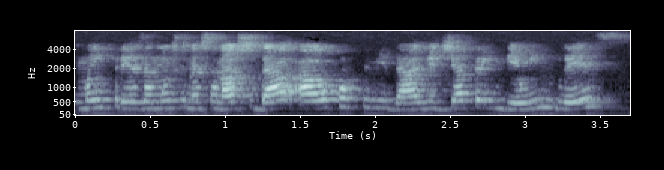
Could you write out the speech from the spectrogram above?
uma empresa multinacional te dá a oportunidade de aprender o inglês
